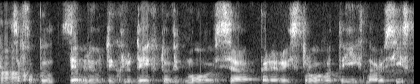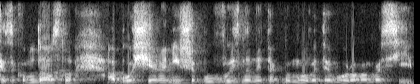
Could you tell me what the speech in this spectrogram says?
Ага. Захопили землі у тих людей, хто відмовився перереєстровувати їх на російське законодавство, або ще раніше був визнаний, так би мовити, ворогом Росії.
